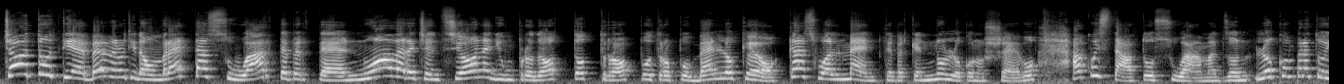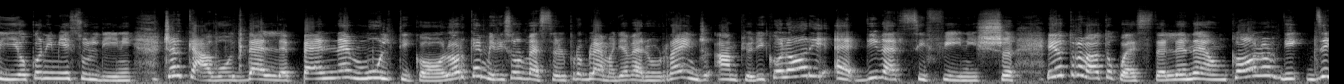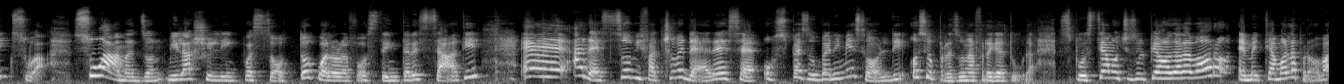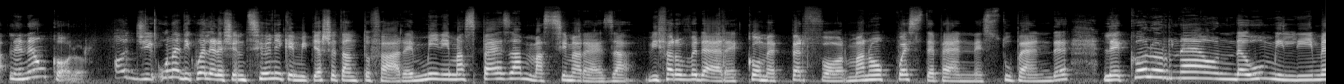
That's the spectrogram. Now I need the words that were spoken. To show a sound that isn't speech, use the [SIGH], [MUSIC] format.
Ciao tutti e benvenuti da Ombretta su Arte per te, nuova recensione di un prodotto troppo troppo bello che ho casualmente, perché non lo conoscevo, acquistato su Amazon. L'ho comprato io con i miei soldini. Cercavo delle penne multicolor che mi risolvessero il problema di avere un range ampio di colori e diversi finish e ho trovato queste, le Neon Color di Zixua. Su Amazon vi lascio il link qua sotto, qualora qualora foste interessati. E adesso vi faccio vedere se ho speso bene i miei soldi o se ho preso una fregatura. Spostiamoci sul piano da lavoro e mettiamo alla prova le neon color Oggi una di quelle recensioni che mi piace tanto fare, minima spesa, massima resa. Vi farò vedere come performano queste penne stupende, le Color Neon da 1 mm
